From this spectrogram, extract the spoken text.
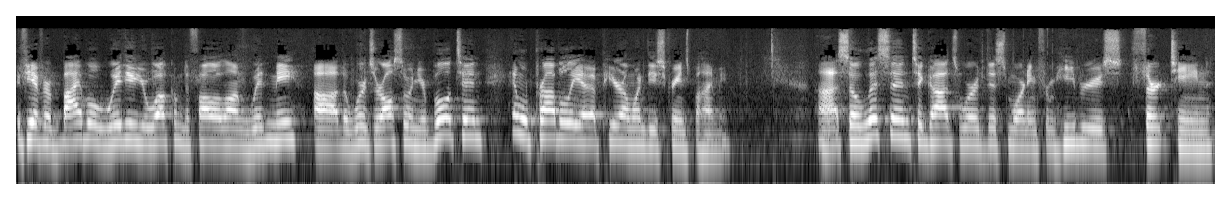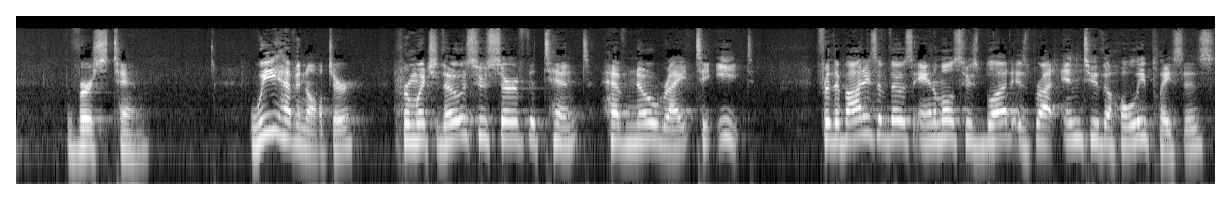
If you have a Bible with you, you're welcome to follow along with me. Uh, the words are also in your bulletin and will probably appear on one of these screens behind me. Uh, so listen to God's word this morning from Hebrews 13, verse 10. We have an altar from which those who serve the tent have no right to eat. For the bodies of those animals whose blood is brought into the holy places,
